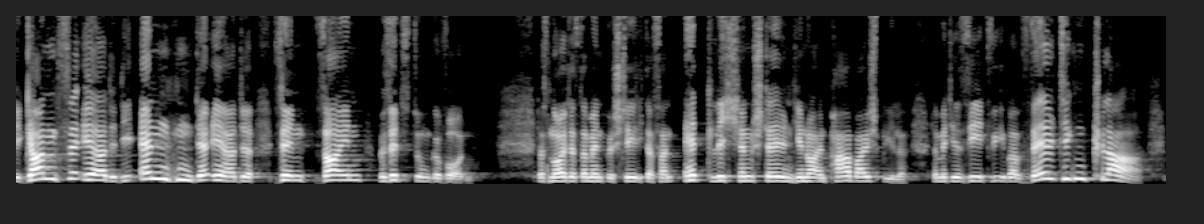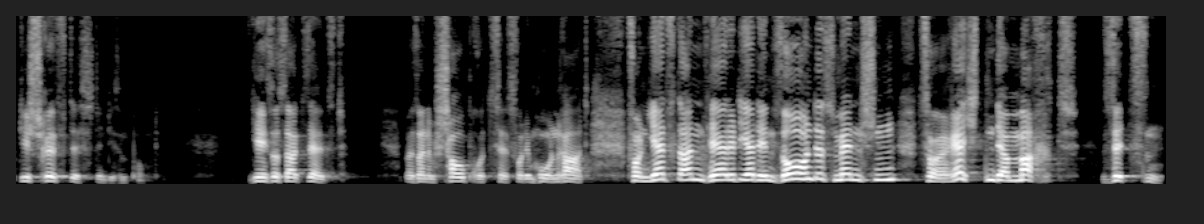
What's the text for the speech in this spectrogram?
Die ganze Erde, die Enden der Erde sind sein Besitztum geworden. Das Neue Testament bestätigt das an etlichen Stellen. Hier nur ein paar Beispiele, damit ihr seht, wie überwältigend klar die Schrift ist in diesem Punkt. Jesus sagt selbst bei seinem Schauprozess vor dem Hohen Rat, von jetzt an werdet ihr den Sohn des Menschen zur Rechten der Macht sitzen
